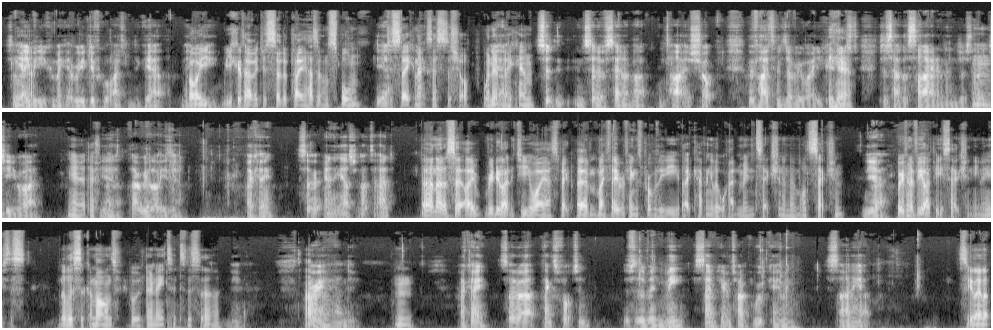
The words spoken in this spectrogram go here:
So Yeah. maybe you can make it a really difficult item to get. Maybe, Or you, you could have it just so the player has it on spawn, yeah. just so they can access the shop whenever Yeah. they can. So th- instead of setting up an entire shop with items everywhere, you could Yeah. just just have the sign and then just have Mm. a GUI. Yeah, definitely. Yeah, that would be a lot easier. Okay. So anything else you'd like to add? No, no, that's it. I really like the GUI aspect. Um, my favorite thing is probably like having a little admin section and a mod section, Yeah. or even a VIP section. You know, it's just the list of commands for people who've donated to the server. Yeah. Very handy. Mm. Okay. So uh, thanks for watching. This has been me, Samkio in Time for WoopaGaming, signing out. See you later.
